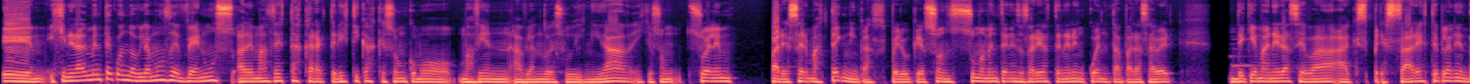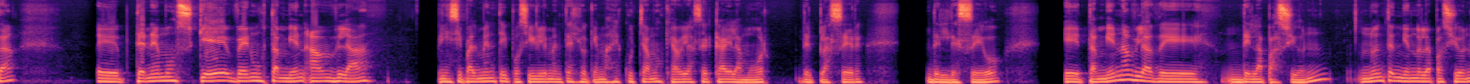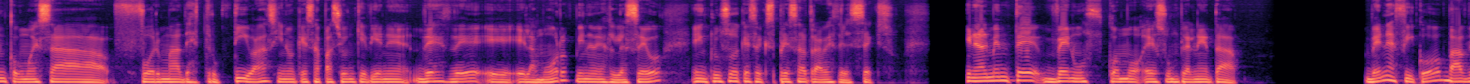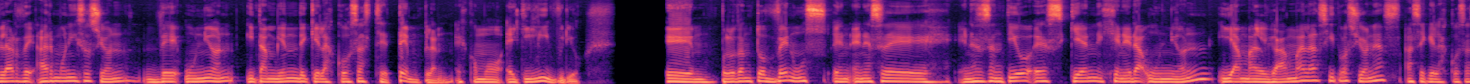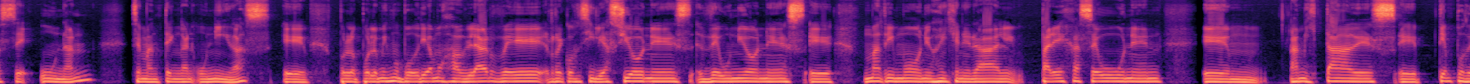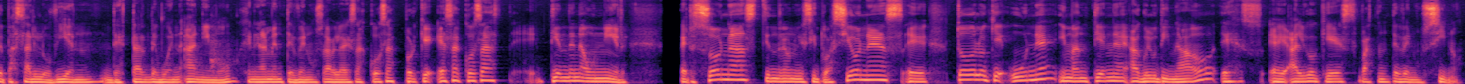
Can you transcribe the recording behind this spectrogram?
Eh, generalmente cuando hablamos de Venus, además de estas características que son como más bien hablando de su dignidad y que son, suelen parecer más técnicas, pero que son sumamente necesarias tener en cuenta para saber de qué manera se va a expresar este planeta, tenemos que Venus también habla principalmente y posiblemente es lo que más escuchamos, que habla acerca del amor, del placer, del deseo. Eh, también habla de, la pasión, no entendiendo la pasión como esa forma destructiva, sino que esa pasión que viene desde eh, el amor, viene desde el deseo e incluso que se expresa a través del sexo. Generalmente Venus, como es un planeta benéfico, va a hablar de armonización, de unión y también de que las cosas se templan, es como equilibrio. Eh, por lo tanto, Venus en, ese, en, ese, sentido es quien genera unión y amalgama las situaciones, hace que las cosas se unan, se mantengan unidas. Eh, por, lo, mismo podríamos hablar de reconciliaciones, de uniones, eh, matrimonios en general, parejas se unen. Amistades, tiempos de pasarlo bien, de estar de buen ánimo. Generalmente Venus habla de esas cosas porque esas cosas tienden a unir personas, tienden a unir situaciones, eh, todo lo que une y mantiene aglutinado es eh, algo que es bastante venusino.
